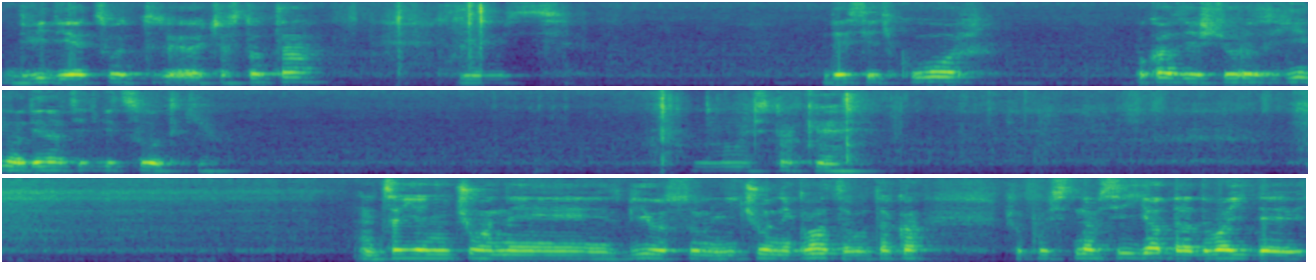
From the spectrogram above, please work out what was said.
2900 е, частота. І ось 10 кор. Показує, що розгін 11%. Ну, ось таке. Це я нічого не з біосом, нічого не клацав, отака, щоб ось на всі ядра 2,9.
